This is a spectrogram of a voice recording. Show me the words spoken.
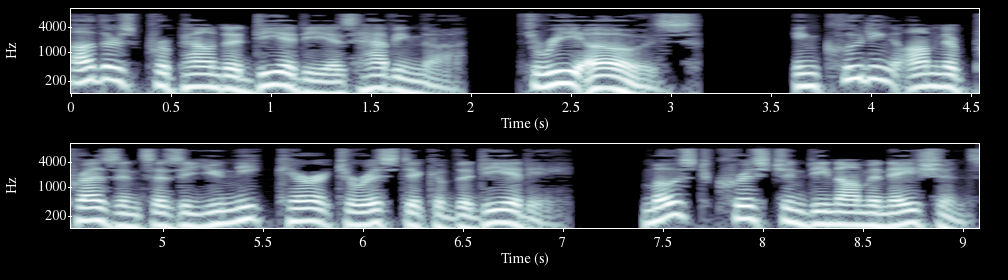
Others propound a deity as having the three O's, including omnipresence as a unique characteristic of the deity. Most Christian denominations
